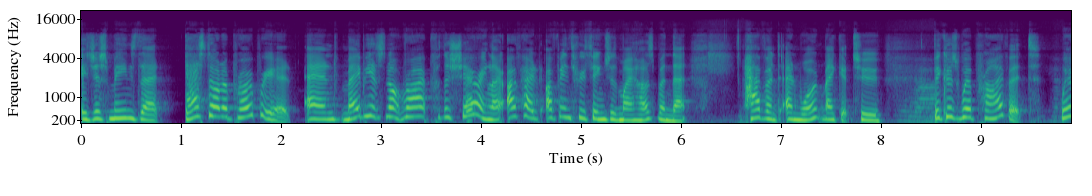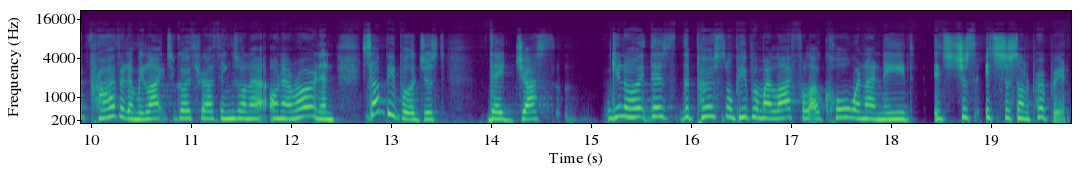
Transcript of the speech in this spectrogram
It just means that that's not appropriate and maybe it's not right for the sharing. Like I've had I've been through things with my husband that haven't and won't make it to because we're private. We're private and we like to go through our things on our on our own. And some people are just they just you know, there's the personal people in my life will I'll call when I need. It's just it's just not appropriate.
